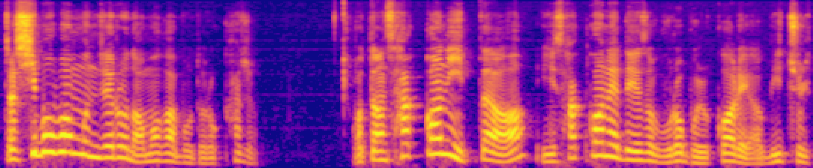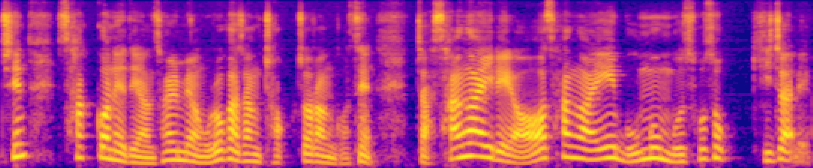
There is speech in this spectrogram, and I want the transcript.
자, 15번 문제로 넘어가 보도록 하죠. 어떤 사건이 있다. 이 사건에 대해서 물어볼 거래요. 밑줄친 사건에 대한 설명으로 가장 적절한 것은 자 상하이래요. 상하이 무문무 소속 기자래요.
